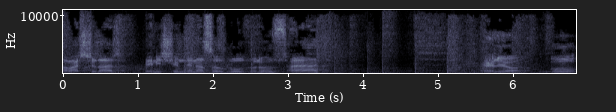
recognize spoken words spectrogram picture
Savaşçılar, beni şimdi nasıl buldunuz, ha? Helio, bu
